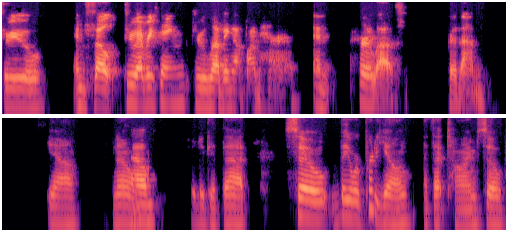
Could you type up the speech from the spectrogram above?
through and felt through everything through loving up on her and her love for them. Yeah, no, um, to get that. So they were pretty young at that time. So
